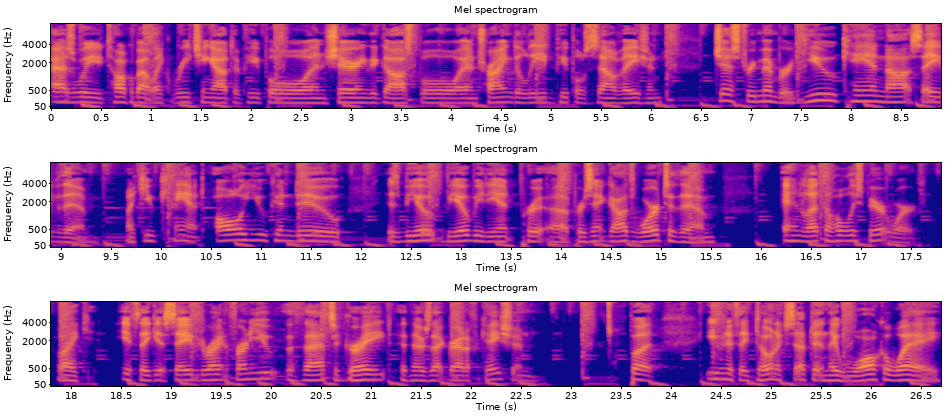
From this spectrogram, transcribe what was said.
as we talk about like reaching out to people and sharing the gospel and trying to lead people to salvation just remember you cannot save them. Like you can't. All you can do is be be obedient pre- uh, present god's word to them and let the holy spirit work. Like if they get saved right in front of you that's great and there's that gratification. But even if they don't accept it and they walk away,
